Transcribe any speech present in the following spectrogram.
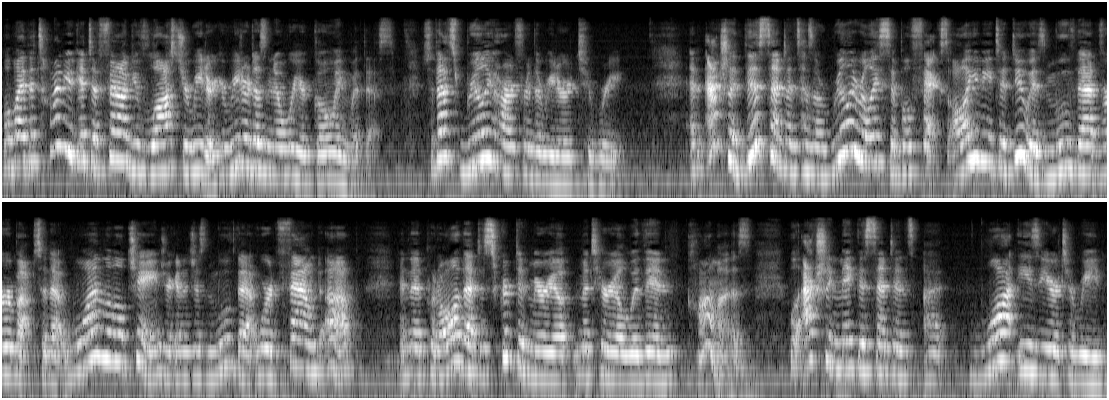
Well, by the time you get to found, you've lost your reader. Your reader doesn't know where you're going with this. So that's really hard for the reader to read. And actually, this sentence has a really, really simple fix. All you need to do is move that verb up. So that one little change, you're going to just move that word found up and then put all of that descriptive material within commas will actually make this sentence a lot easier to read.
